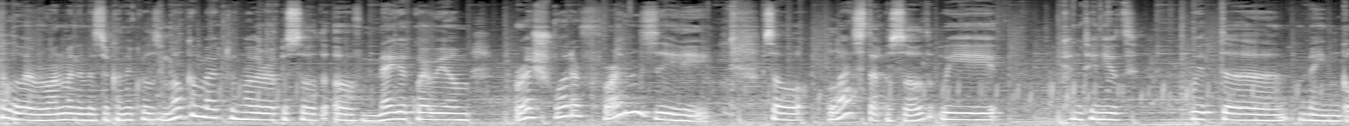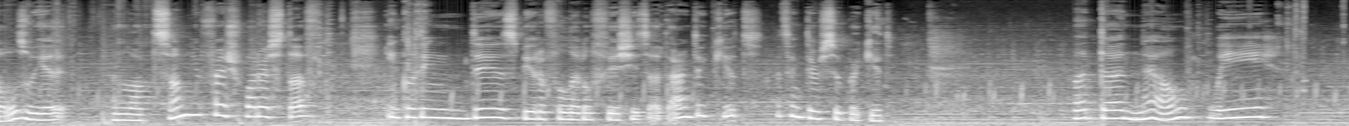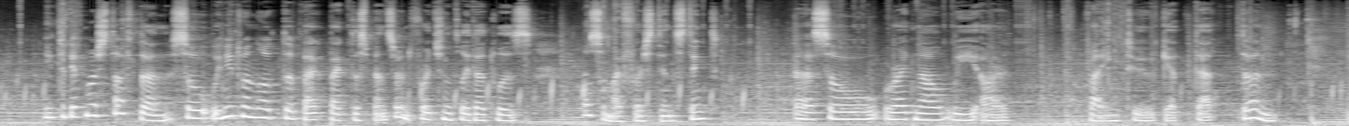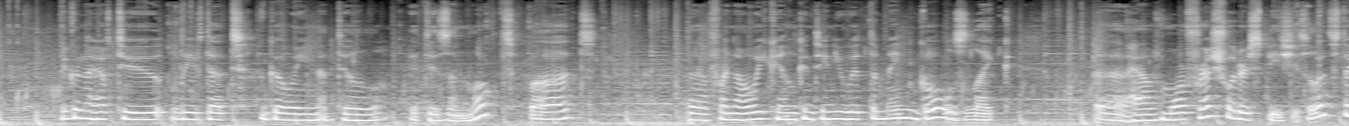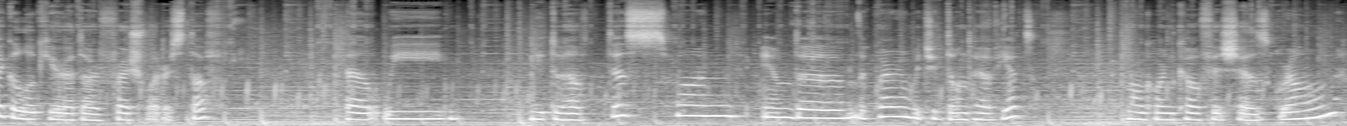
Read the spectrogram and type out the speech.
Hello everyone, my name is Draconicrose and welcome back to another episode of Megaquarium Freshwater Frenzy. So, last episode we continued with the main goals. We unlocked some new freshwater stuff, including these beautiful little fishies. Aren't they cute? I think they're super cute. But uh, now we need to get more stuff done. So we need to unlock the backpack dispenser. Unfortunately, that was also my first instinct. Uh, so right now we are trying to get that done. You're gonna have to leave that going until it is unlocked, but uh, for now we can continue with the main goals like uh, have more freshwater species. So let's take a look here at our freshwater stuff. Uh, we need to have this one in the, aquarium, which we don't have yet. Longhorn cowfish has grown,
